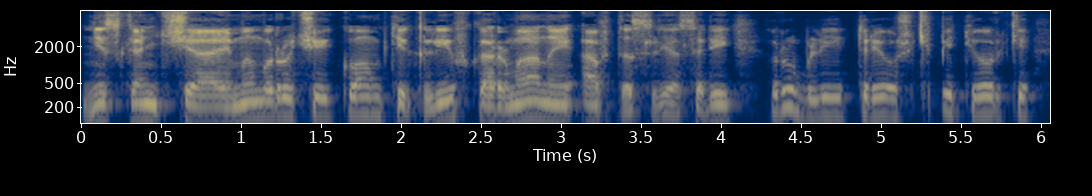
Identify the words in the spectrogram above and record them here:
нескончаемым ручейком текли в карманы автослесарей рубли, трешки, пятерки —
